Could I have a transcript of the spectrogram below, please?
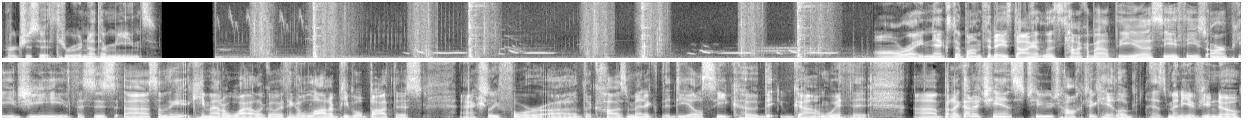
purchase it through another means. All right, next up on today's docket, let's talk about the uh, Sea of Thieves RPG. This is uh, something that came out a while ago. I think a lot of people bought this actually for uh, the cosmetic, the DLC code that you got with it. Uh, but I got a chance to talk to Caleb. As many of you know,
